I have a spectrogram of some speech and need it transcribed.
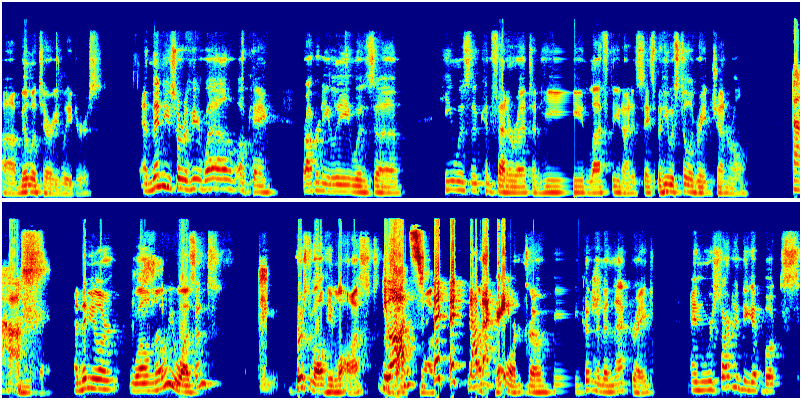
uh, military leaders. And then you sort of hear, well, okay, Robert E. Lee was uh, he was a Confederate and he left the United States, but he was still a great general. Uh-huh. And, and then you learn, well, no, he wasn't first of all, he lost. He lost. Not that great. so he couldn't have been that great. And we're starting to get books,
